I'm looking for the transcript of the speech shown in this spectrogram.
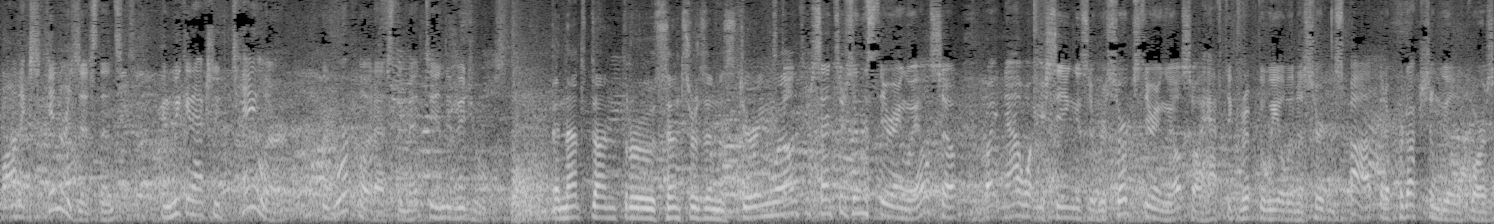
galvanic skin resistance, and we can actually tailor the workload estimate to individuals. And that's done through sensors in the steering wheel? It's done through sensors in the steering wheel. So right now what you're seeing is a research steering wheel, so I have to grip the wheel in a certain spot, but a production wheel, of course,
